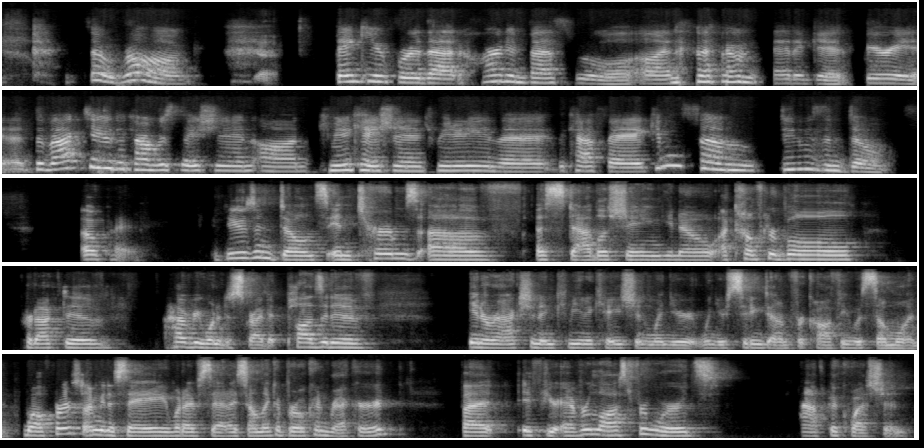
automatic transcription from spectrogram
so wrong yeah. thank you for that hard and fast rule on etiquette period so back to the conversation on communication community in the, the cafe give me some do's and don'ts okay do's and don'ts in terms of establishing you know a comfortable productive, however you want to describe it, positive interaction and communication when you're when you're sitting down for coffee with someone. Well, first I'm going to say what I've said. I sound like a broken record, but if you're ever lost for words, ask a question.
